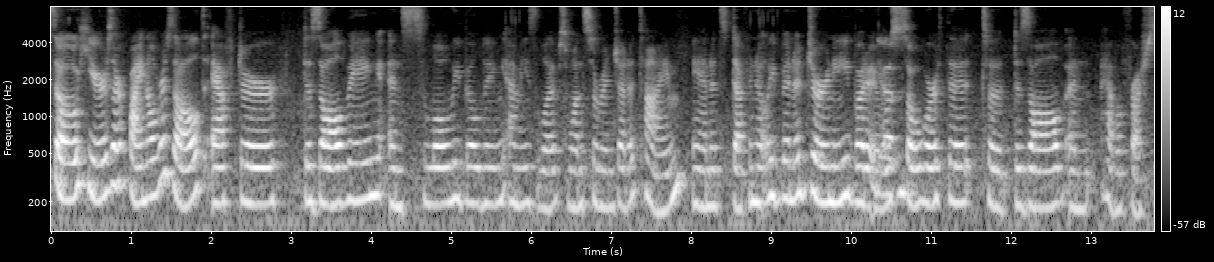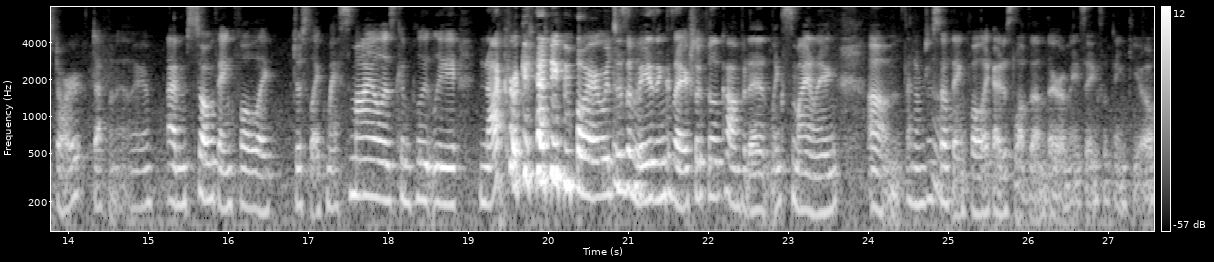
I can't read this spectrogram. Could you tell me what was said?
So here's our final result after dissolving and slowly building Emmy's lips one syringe at a time. And it's definitely been a journey, but it was so worth it to dissolve and have a fresh start. Definitely. I'm so thankful. Like, just like my smile is completely not crooked anymore, which is amazing because I actually feel confident, like smiling. Um, and I'm just so thankful. Like, I just love them. They're amazing. So, thank you.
